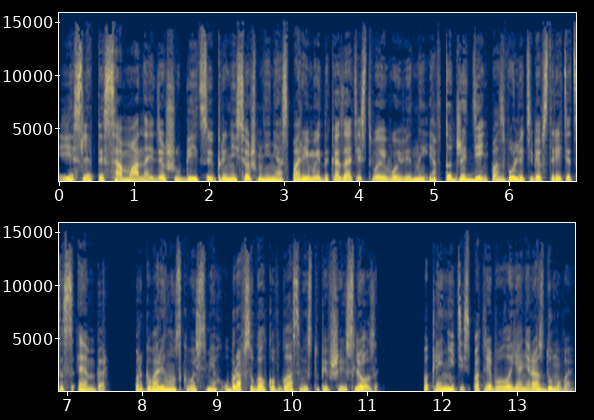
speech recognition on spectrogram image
Если ты сама найдешь убийцу и принесешь мне неоспоримые доказательства его вины, я в тот же день позволю тебе встретиться с Эмбер», проговорил он сквозь смех, убрав с уголков глаз выступившие слезы. «Поклянитесь», — потребовала я, не раздумывая.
